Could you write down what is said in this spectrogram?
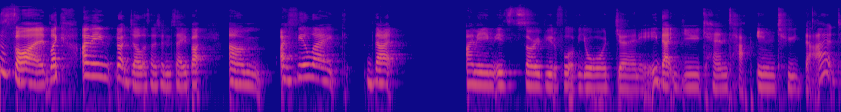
side. Like, I mean, not jealous, I shouldn't say, but um, I feel like that, I mean, is so beautiful of your journey that you can tap into that.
